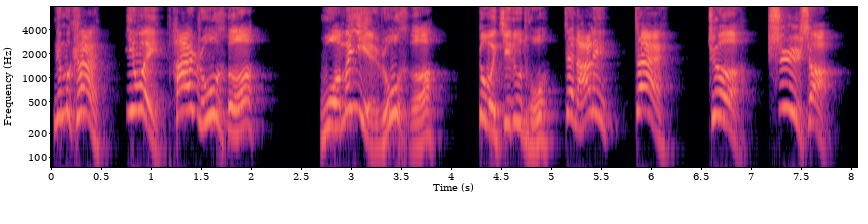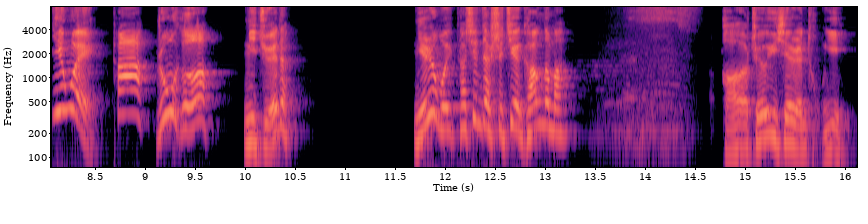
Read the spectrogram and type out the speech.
你们看，因为他如何，我们也如何。各位基督徒在哪里？在这世上，因为他如何？你觉得？你认为他现在是健康的吗？好，只有一些人同意。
